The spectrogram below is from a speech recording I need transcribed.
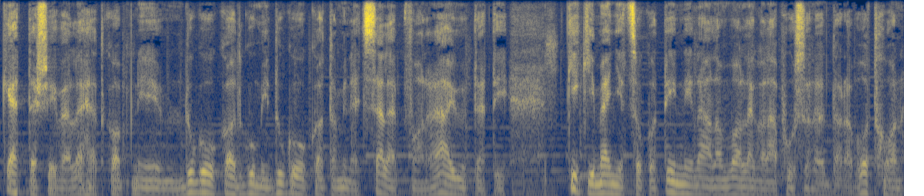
kettesével lehet kapni dugókat, gumidugókat, amin egy szelep van, ráülteti. Kiki mennyit szokott inni, nálam van legalább 25 darab otthon,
